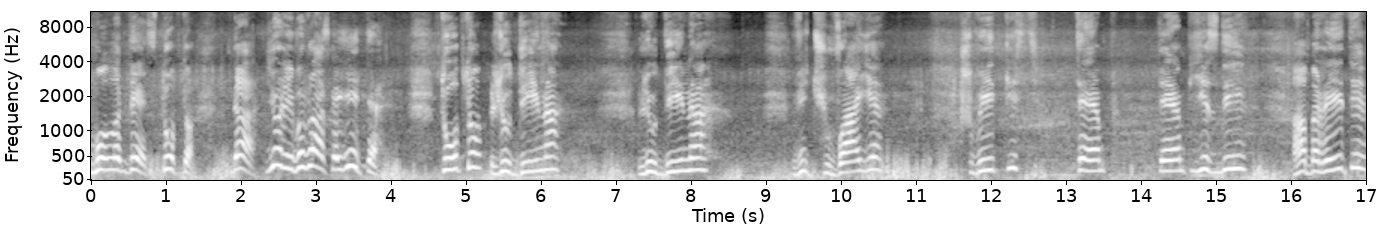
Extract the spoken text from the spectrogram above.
Молодець. Тобто, да, Юрій, будь ласка, їдьте. Тобто людина, людина відчуває швидкість темп, темп їзди, габарити,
